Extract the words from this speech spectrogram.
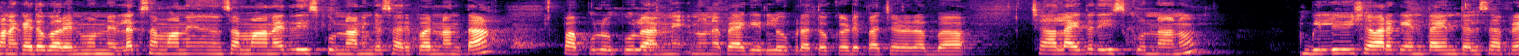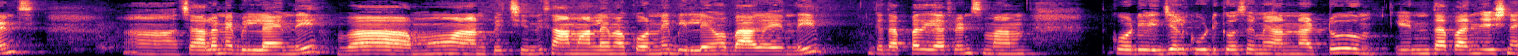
మనకైతే ఒక రెండు మూడు నెలలకు సమాన సమానం అయితే తీసుకున్నాను. ఇంకా సరిపడినంత పప్పులు ఉప్పులు అన్నీ నూనె ప్యాకెట్లు ప్రతి ఒక్కటి పచ్చడి డబ్బా చాలా అయితే తీసుకున్నాను. బిల్లు చూసే వరకు ఎంత అయింది తెలుసా ఫ్రెండ్స్? చాలానే బిల్ అయింది. వా అమ్మో అనిపించింది. సామాన్లు ఏమో కొన్ని బిల్ ఏమో బాగా అయింది. ఇంకా తప్పదు కదా ఫ్రెండ్స్ మనం కోటి విద్యలు కూటి కోసమే అన్నట్టు ఎంత పని చేసినా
